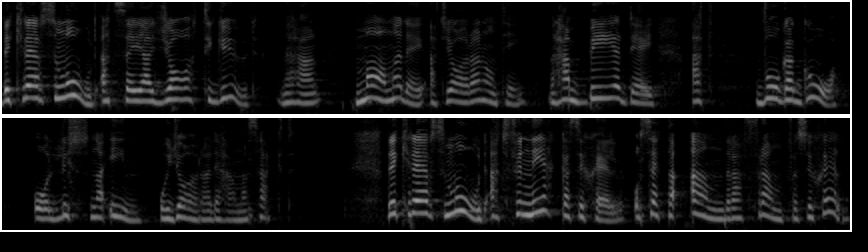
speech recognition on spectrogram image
Det krävs mod att säga ja till Gud när han manar dig att göra någonting. När han ber dig att våga gå och lyssna in och göra det han har sagt. Det krävs mod att förneka sig själv och sätta andra framför sig själv.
